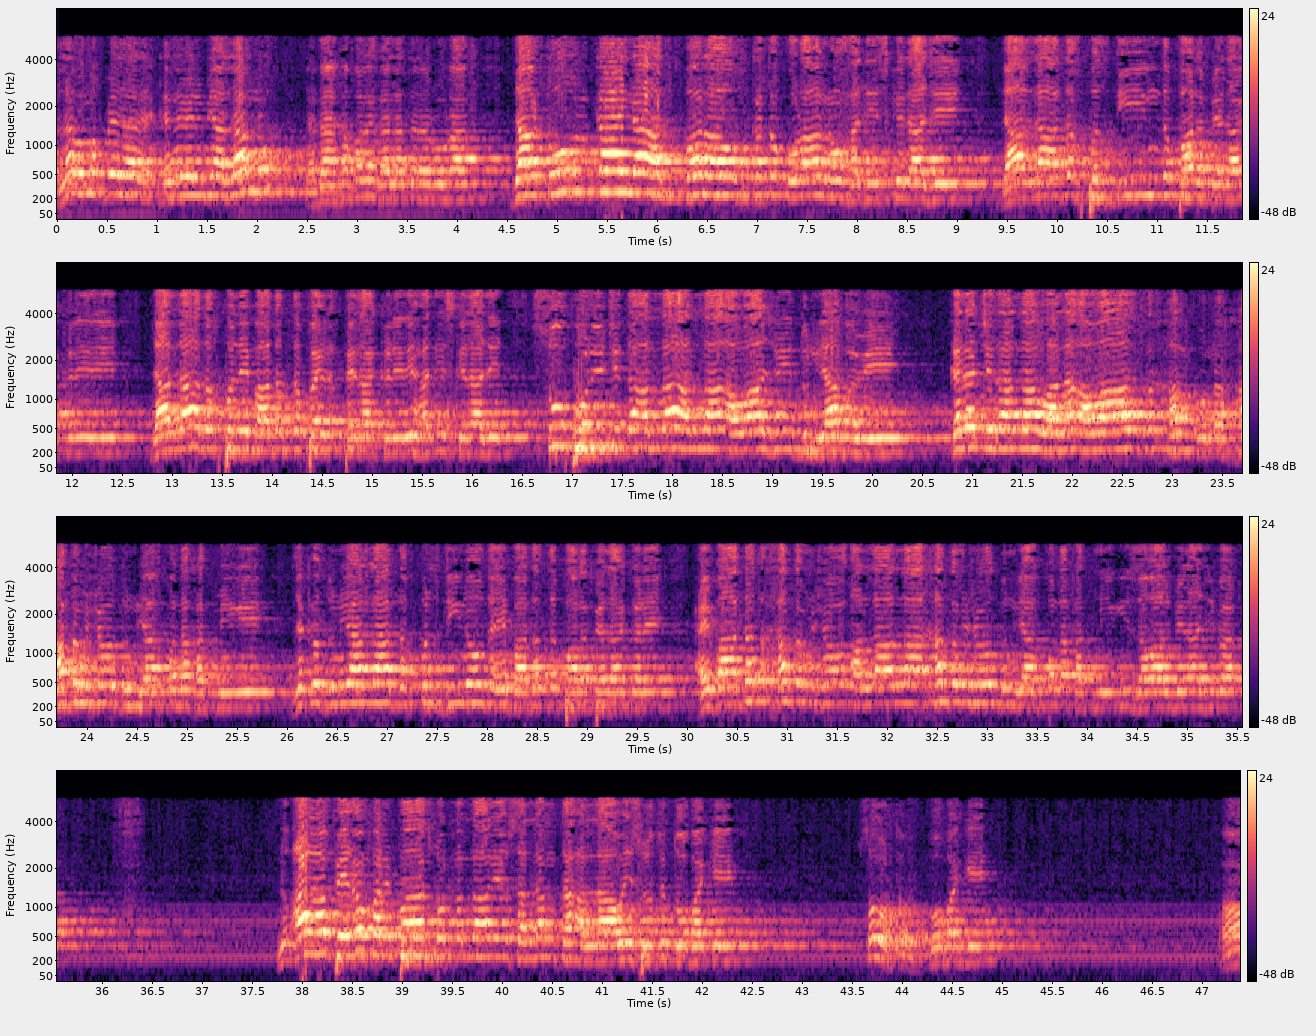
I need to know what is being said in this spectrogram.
الله به مخ پیدا وي کنه ویل بیا الله نو دا خبره غلطه ضروره دا ټول کائنات پر او کته قران او حدیث کې راځي دا الله د خپل دین د پر پیدا کړی دا الله د خپل عبادت د پیدا کړی دی حدیث کې راځي سو پوری چې دا الله الله आवाज وی دنیا بوي کله چې دا الله والا आवाज خلقونه ختم شو دنیا خپل ختميږي ځکه دنیا الله د خپل دین او د عبادت لپاره پیدا کړي عبادت ختم شو الله الله ختم شو دنیا خپل ختميږي زوال به راځي با نو هغه پیغمبر پاک صلی الله علیه وسلم ته الله او سورته توبه کې سورته توبه کې او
